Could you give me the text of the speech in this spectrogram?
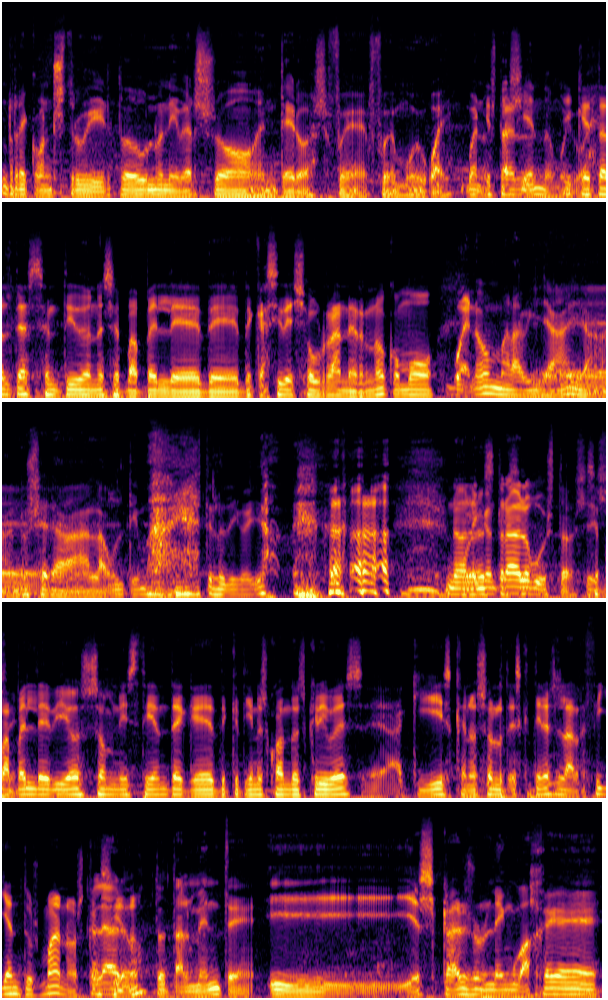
reconstruir todo un universo entero. Eso Fue, fue muy guay. Bueno, ¿Qué está tal- siendo muy ¿Y qué guay. tal te has sentido en ese papel de, de- de casi de showrunner, no? Como Bueno, maravilla, ya Eh, no será la última, ya te lo digo yo. no, Bueno, le he encontrado el gusto. sí, ese sí. papel de Dios omnisciente que, que tienes cuando escribes, eh, aquí es que no solo es que tienes la arcilla en tus manos, casi, Claro, ¿no? totalmente. Y, y es claro, es un lenguaje.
